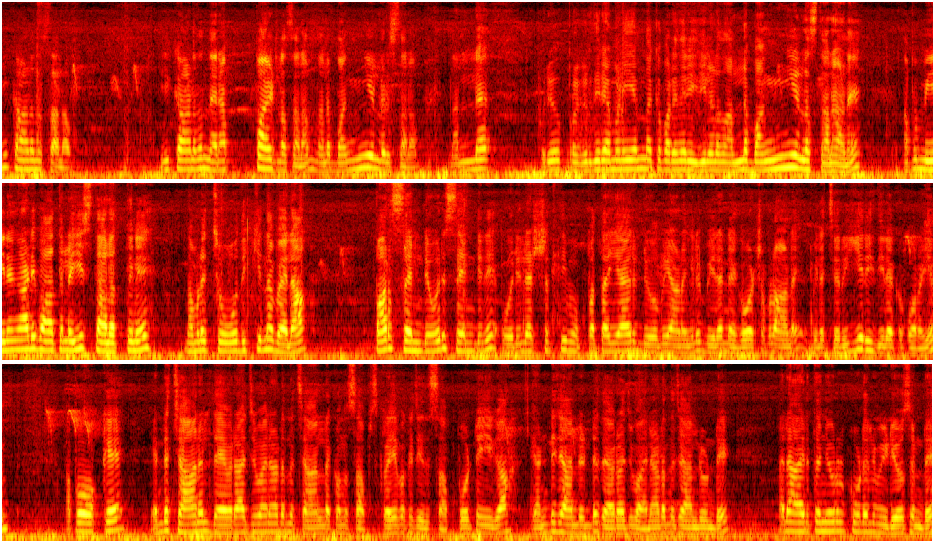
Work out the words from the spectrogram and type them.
ഈ കാണുന്ന സ്ഥലം. ഈ കാണുന്ന നിരപ്പായിട്ടുള്ള സ്ഥലം. നല്ല ഭംഗിയുള്ളൊരു സ്ഥലം. നല്ല ഒരു പ്രകൃതി രമണീയം എന്നൊക്കെ പറയുന്ന രീതിയിലുള്ള നല്ല ഭംഗിയുള്ള സ്ഥലമാണ്. അപ്പോൾ മീനങ്ങാടി ഭാഗത്തുള്ള ഈ സ്ഥലത്തിന് നമ്മൾ ചോദിക്കുന്ന വില പെർ സെന്റ് ഒരു സെന്റിന് ഒരു ലക്ഷത്തി മുപ്പത്തയ്യായിരം രൂപയാണെങ്കിലും വില നെഗോഷ്യബിൾ ആണ്. വില ചെറിയ രീതിയിലൊക്കെ കുറയും. അപ്പോൾ ഓക്കെ എന്റെ ചാനൽ ദേവരാജ് വയനാട് എന്ന ചാനലൊക്കെ ഒന്ന് സബ്സ്ക്രൈബ് ഒക്കെ ചെയ്ത് സപ്പോർട്ട് ചെയ്യുക. രണ്ട് ചാനലുണ്ട് ദേവരാജ് വയനാട് എന്ന ചാനലുണ്ട് അതിൽ ആയിരത്തഞ്ഞൂറിൽ കൂടുതൽ വീഡിയോസ് ഉണ്ട്.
